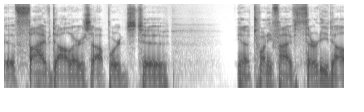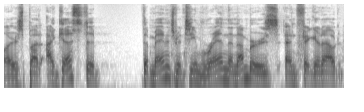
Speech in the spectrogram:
uh, five dollars upwards to you know 25 30 dollars but i guess the the management team ran the numbers and figured out,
